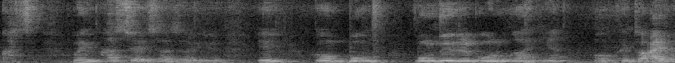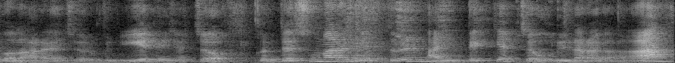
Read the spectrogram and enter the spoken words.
카스 왜 카스 회사에서 이몸 몽둥이 들고 오는 거 아니야? 어 그래도 알 건 알아야죠, 여러분. 이해되셨죠? 그때 수많은 기업들을 많이 뺏겼죠, 우리나라가.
